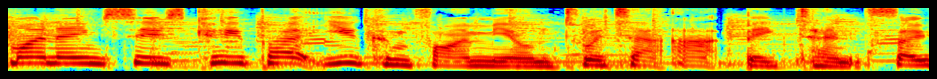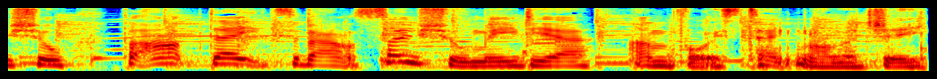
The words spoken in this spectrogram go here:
My name's Suze Cooper. You can find me on Twitter at Big Tent Social for updates about social media and voice technology.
